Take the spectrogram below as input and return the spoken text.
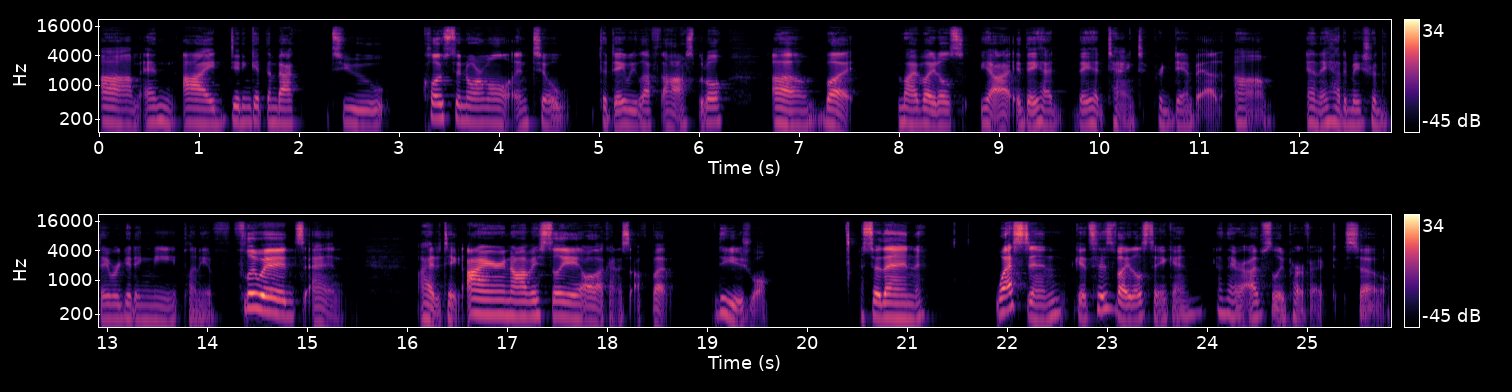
um, and I didn't get them back to close to normal until the day we left the hospital, um, but my vitals, yeah, they had they had tanked pretty damn bad, um, and they had to make sure that they were getting me plenty of fluids, and I had to take iron, obviously, all that kinda stuff, but the usual. So then Weston gets his vitals taken, and they were absolutely perfect, so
